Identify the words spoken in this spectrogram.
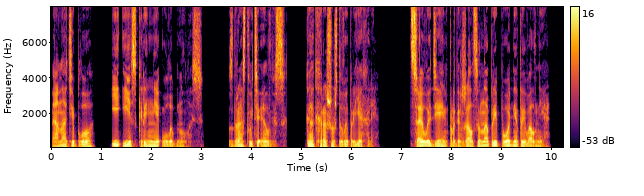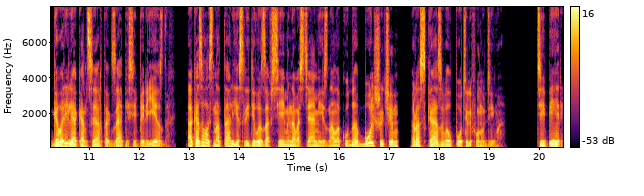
Она тепло и искренне улыбнулась. «Здравствуйте, Элвис. Как хорошо, что вы приехали. Целый день продержался на приподнятой волне. Говорили о концертах, записи, переездах. Оказалось, Наталья следила за всеми новостями и знала куда больше, чем рассказывал по телефону Дима. Теперь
